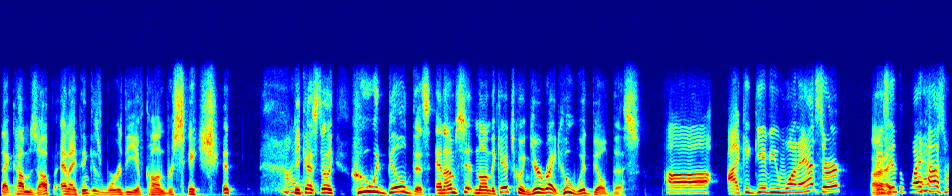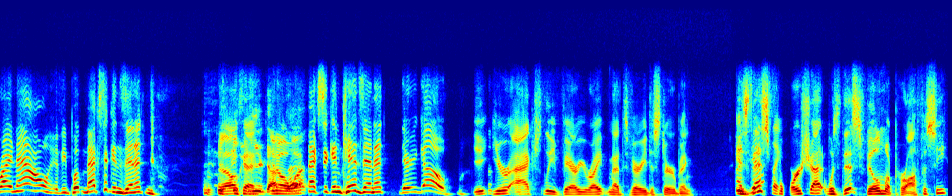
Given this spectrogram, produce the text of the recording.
that comes up and I think is worthy of conversation. because they're like, who would build this? And I'm sitting on the couch going, you're right. Who would build this? uh, I could give you one answer. All He's right. in the White House right now. If you put Mexicans in it, Okay. You you, got know that. what? Mexican kids in it, there you go. You, you're actually very right. And that's very disturbing. Is Exactly. this foreshadow? Was this film a prophecy?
